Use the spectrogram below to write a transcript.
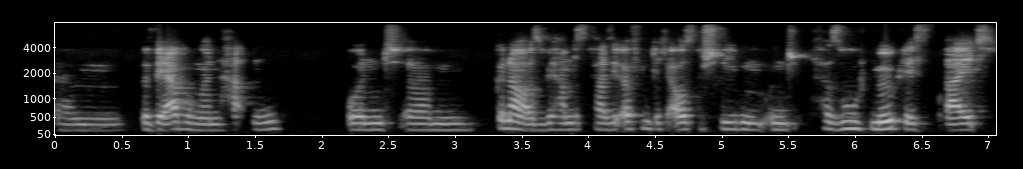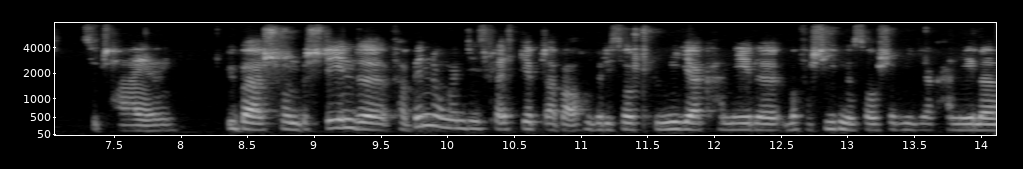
ähm, Bewerbungen hatten und ähm, genau, also wir haben das quasi öffentlich ausgeschrieben und versucht, möglichst breit zu teilen. Über schon bestehende Verbindungen, die es vielleicht gibt, aber auch über die Social-Media-Kanäle, über verschiedene Social-Media-Kanäle.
